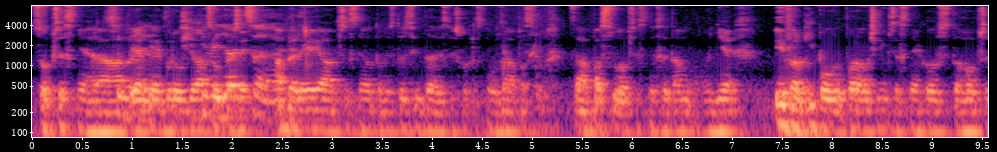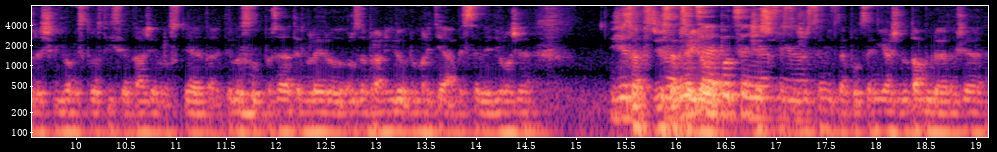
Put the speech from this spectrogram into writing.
co přesně hrát, jak, jak budou dělat soupeři a byli a přesně o tom si tady se šlo přesně od zápasu, zápasu a přesně se tam hodně i velký ponaučení přesně jako z toho předešlého mistrovství světa, že prostě tady tyhle hmm. soupeře ty byly rozebraný do, do mrtě, aby se vědělo, že že, se, že se přejdou, nepocení, že, že, že, se nic nepocení a že to tam bude, takže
